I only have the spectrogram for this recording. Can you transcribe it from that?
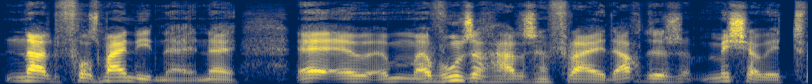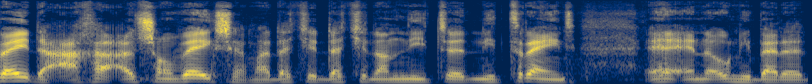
Nou, volgens mij niet, nee. nee. Maar woensdag hadden ze een vrije dag, dus mis je weer twee dagen uit zo'n week, zeg maar. Dat je, dat je dan niet, niet traint en ook niet bij de,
